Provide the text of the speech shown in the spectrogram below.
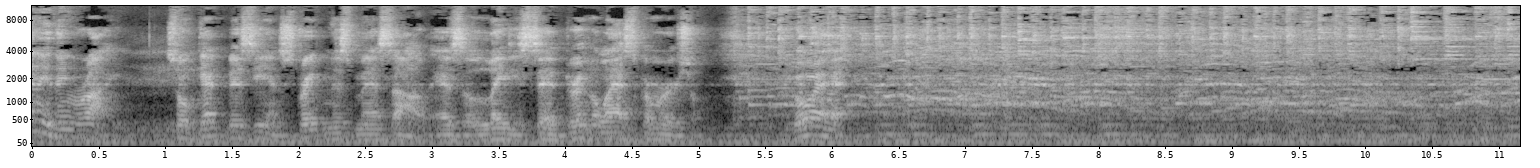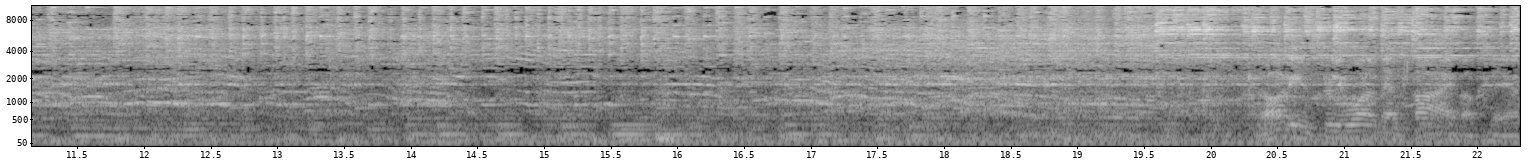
anything right. So get busy and straighten this mess out, as the lady said during the last commercial. Go ahead. The audience really wanted that five up there.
